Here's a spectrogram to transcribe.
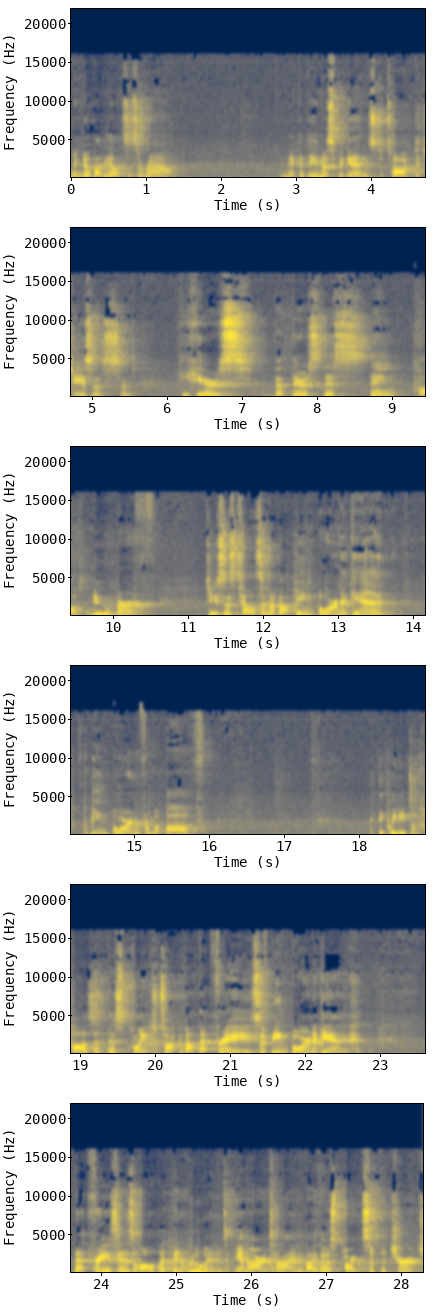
when nobody else is around. Nicodemus begins to talk to Jesus, and he hears that there's this thing called new birth. Jesus tells him about being born again or being born from above. I think we need to pause at this point to talk about that phrase of being born again. that phrase has all but been ruined in our time by those parts of the church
